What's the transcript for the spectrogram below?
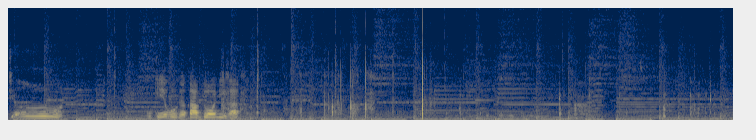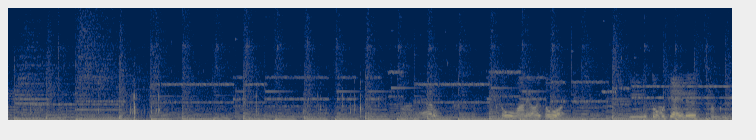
เจ้า โอเคผมเดี๋ยวตามตัวกันอีกครับมาแล้วโตมาแล้วไอ้โต้อะอีตัวโคตรใหญ่เลยทำเหลือง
